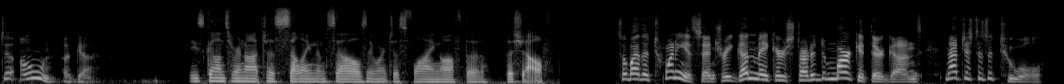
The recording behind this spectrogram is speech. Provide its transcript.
to own a gun. These guns were not just selling themselves, they weren't just flying off the, the shelf. So by the 20th century, gun makers started to market their guns not just as a tool,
